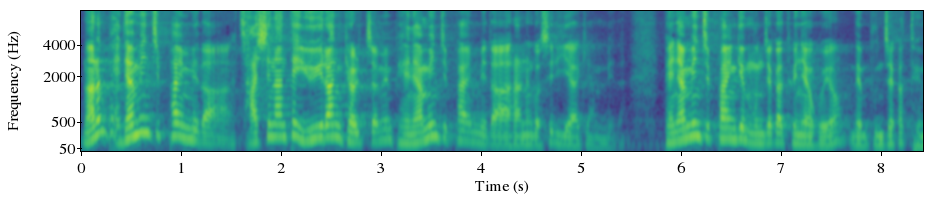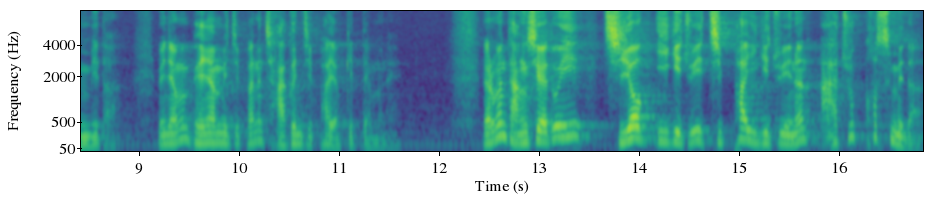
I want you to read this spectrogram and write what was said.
나는 베냐민 지파입니다. 자신한테 유일한 결점인 베냐민 지파입니다. 라는 것을 이야기합니다. 베냐민 지파인 게 문제가 되냐고요? 네, 문제가 됩니다. 왜냐하면 베냐민 지파는 작은 지파였기 때문에. 여러분 당시에도 이 지역 이기주의, 지파 이기주의는 아주 컸습니다.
